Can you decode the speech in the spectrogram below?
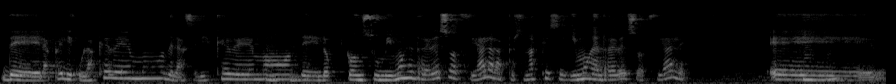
de las películas que vemos, de las series que vemos, de lo que consumimos en redes sociales, a las personas que seguimos en redes sociales. Eh,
